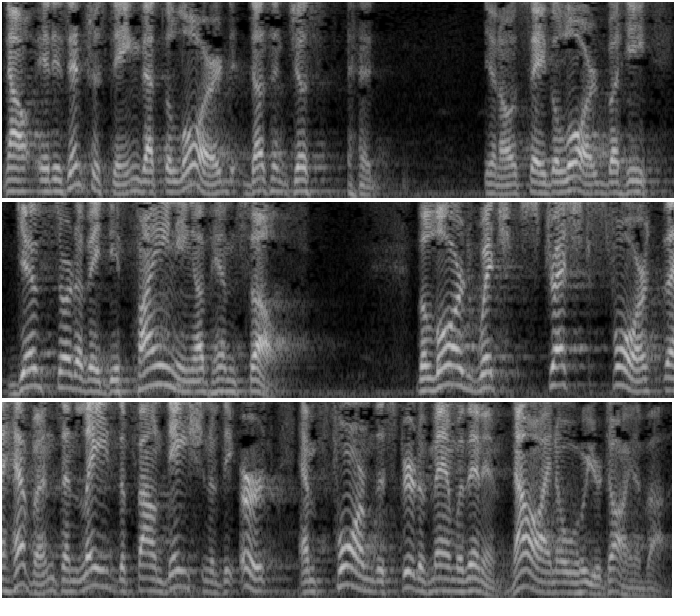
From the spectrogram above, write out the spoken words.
Now, it is interesting that the Lord doesn't just, you know, say the Lord, but He gives sort of a defining of Himself. The Lord which stretched forth the heavens and laid the foundation of the earth and formed the spirit of man within him. Now I know who you're talking about.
